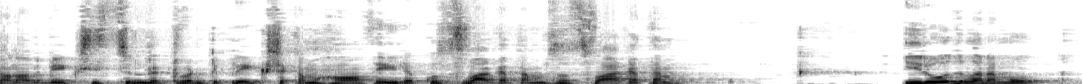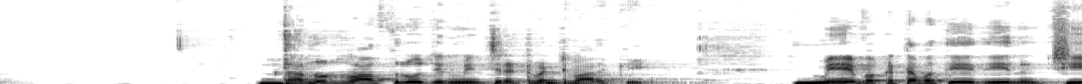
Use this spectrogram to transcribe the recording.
ఛానల్ వీక్షిస్తున్నటువంటి ప్రేక్షక మహాశీలకు స్వాగతం సుస్వాగతం. ఈరోజు మనము ధనుర్రాశిలో జన్మించినటువంటి వారికి మే ఒకటవ తేదీ నుంచి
